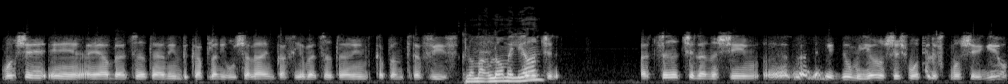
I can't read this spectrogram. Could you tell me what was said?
כמו שהיה בעצרת הימים בקפלן ירושלים, כך יהיה בעצרת הימים בקפלן תל אביב. כלומר לא מיליון? עצרת של- עצרת של אנשים, אה, לא הגיעו מיליון או 600 אלף כמו שהגיעו,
